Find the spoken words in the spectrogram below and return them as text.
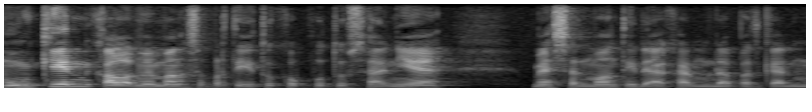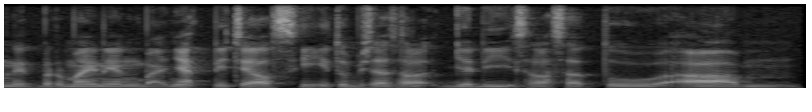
Mungkin kalau memang seperti itu keputusannya Mason Mount tidak akan mendapatkan menit bermain yang banyak di Chelsea itu bisa sal jadi salah satu um,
